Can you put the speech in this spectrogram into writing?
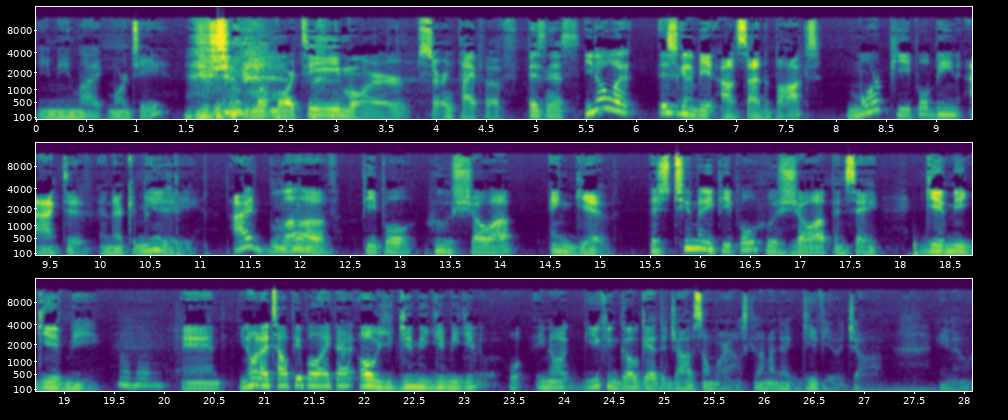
you mean like more tea? more, more tea, more certain type of business. You know what? This is going to be outside the box. More people being active in their community. I mm-hmm. love people who show up and give. There's too many people who mm-hmm. show up and say, "Give me, give me." Mm-hmm. And you know what I tell people like that? Oh, you give me, give me, give me. Well, you know what? You can go get a job somewhere else because I'm not going to give you a job. You know,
